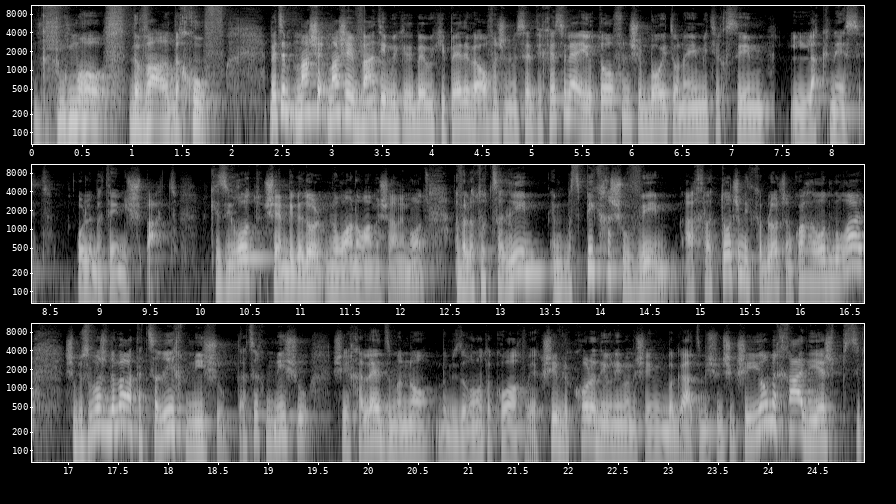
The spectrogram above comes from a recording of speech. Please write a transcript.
כמו דבר דחוף. בעצם מה, ש, מה שהבנתי בוויקיפדיה והאופן שאני מנסה להתייחס אליה, היא אותו אופן שבו עיתונאים מתייחסים לכנסת או לבתי משפט. כזירות שהן בגדול נורא נורא משעממות, אבל התוצרים הם מספיק חשובים, ההחלטות שמתקבלות שם כל כך הרות גורל, שבסופו של דבר אתה צריך מישהו, אתה צריך מישהו שיכלה את זמנו במסדרונות הכוח ויקשיב לכל הדיונים המשיים בבג"ץ, בשביל שכשיום אחד יש פסק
